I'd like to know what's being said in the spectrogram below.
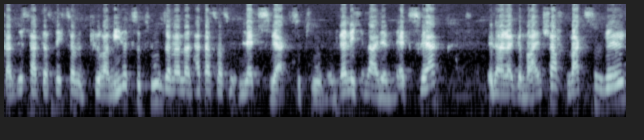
dann ist, hat das nichts mehr mit Pyramide zu tun, sondern dann hat das was mit Netzwerk zu tun. Und wenn ich in einem Netzwerk, in einer Gemeinschaft wachsen will,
